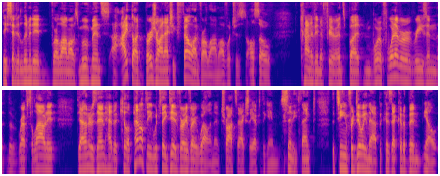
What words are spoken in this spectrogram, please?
they said it limited Varlamov's movements. I thought Bergeron actually fell on Varlamov, which is also kind of interference, but for whatever reason, the refs allowed it. The Islanders then had to kill a penalty, which they did very, very well. And then Trotz actually, after the game, Cindy thanked the team for doing that because that could have been, you know,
